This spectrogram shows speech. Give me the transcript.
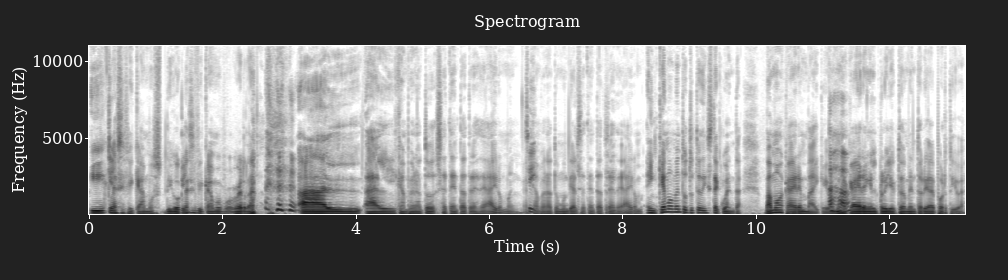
y clasificamos, digo clasificamos por verdad, al, al campeonato 73 de Ironman, el campeonato mundial 73 de Ironman. ¿En qué momento tú te diste cuenta? Vamos a caer en bike vamos a caer en el proyecto de mentoría deportiva,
